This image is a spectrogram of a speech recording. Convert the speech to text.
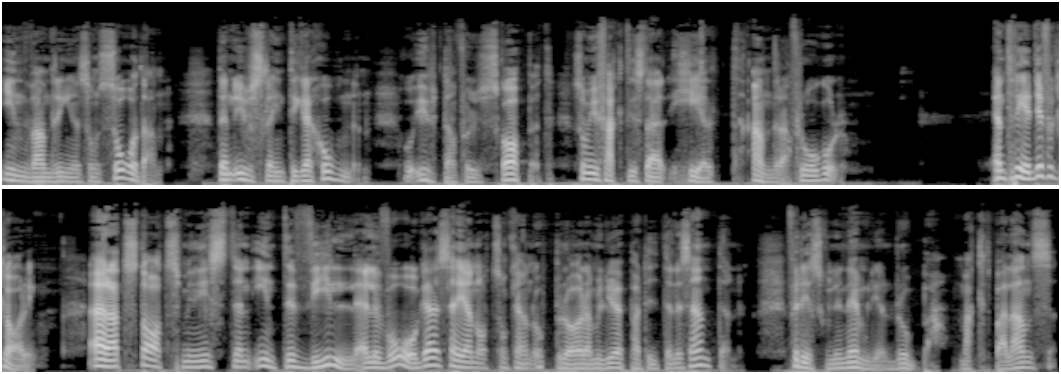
invandringen som sådan, den usla integrationen och utanförskapet som ju faktiskt är helt andra frågor. En tredje förklaring är att statsministern inte vill eller vågar säga något som kan uppröra Miljöpartiet eller Centern. För det skulle nämligen rubba maktbalansen.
